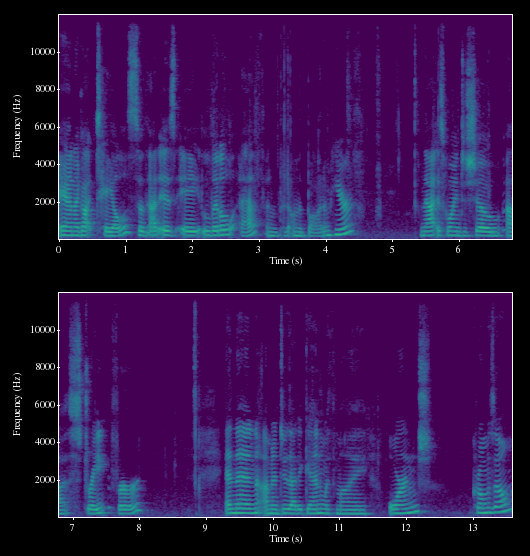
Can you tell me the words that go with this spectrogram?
And I got tails, so that is a little f. To put it on the bottom here. And that is going to show uh, straight fur. And then I'm going to do that again with my orange chromosome.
